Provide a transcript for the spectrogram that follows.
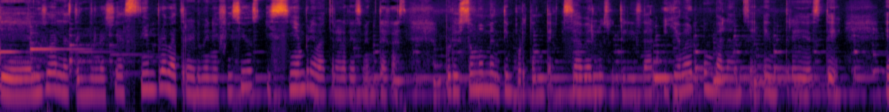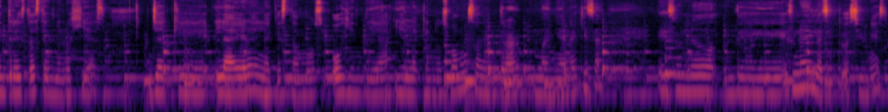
que el uso de las tecnologías siempre va a traer beneficios y siempre va a traer desventajas, pero es sumamente importante saberlos utilizar y llevar un balance entre, este, entre estas tecnologías, ya que la era en la que estamos hoy en día y en la que nos vamos a adentrar mañana quizá, es, uno de, es una de las situaciones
